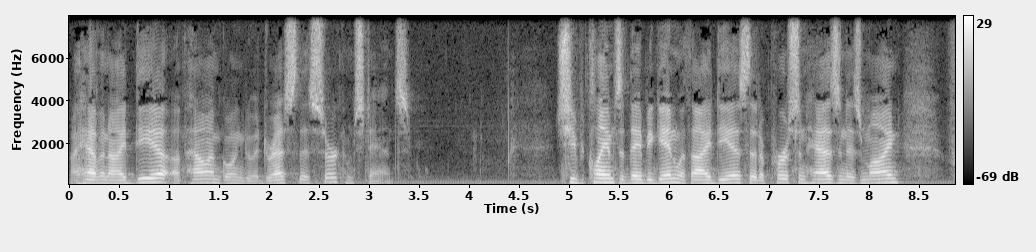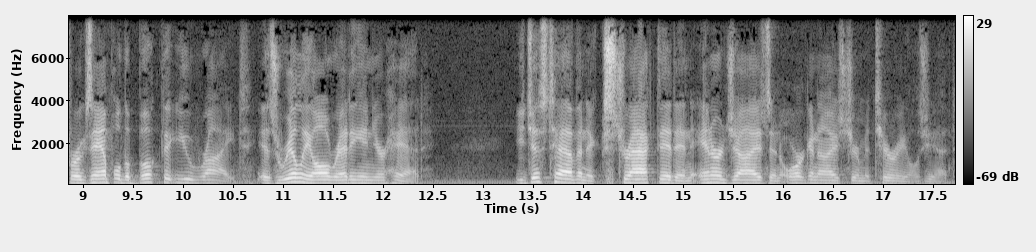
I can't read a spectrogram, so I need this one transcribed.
I have an idea of how I'm going to address this circumstance. She claims that they begin with ideas that a person has in his mind. For example, the book that you write is really already in your head. You just haven't extracted and energized and organized your materials yet.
